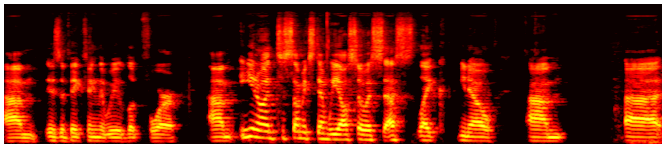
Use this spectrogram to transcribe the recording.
um, is a big thing that we would look for. Um, you know and to some extent we also assess like you know um, uh,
